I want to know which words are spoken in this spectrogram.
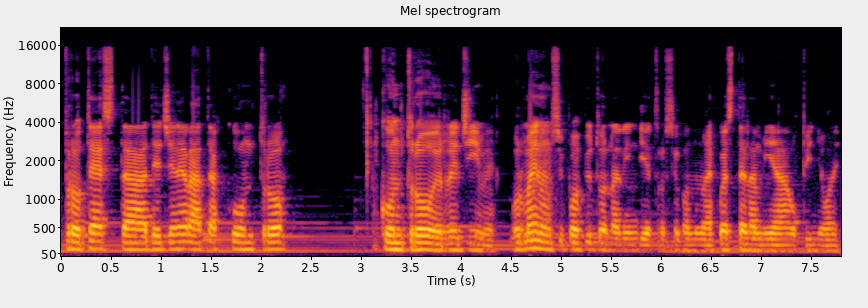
protesta degenerata contro contro il regime. Ormai non si può più tornare indietro, secondo me, questa è la mia opinione.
